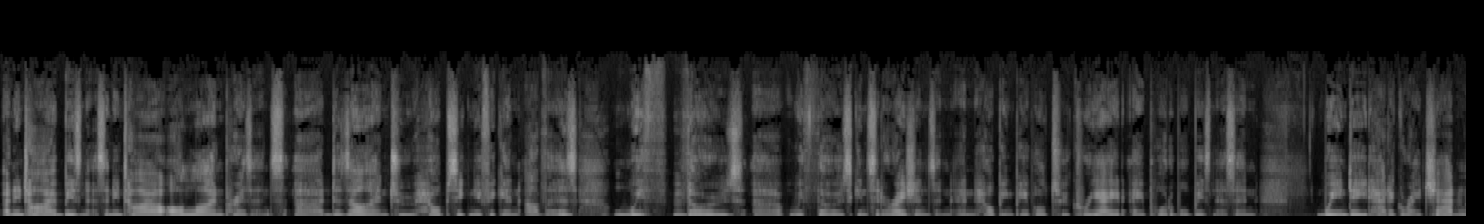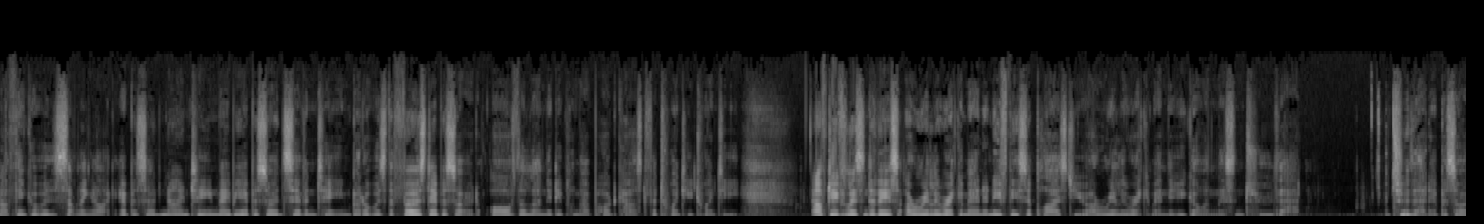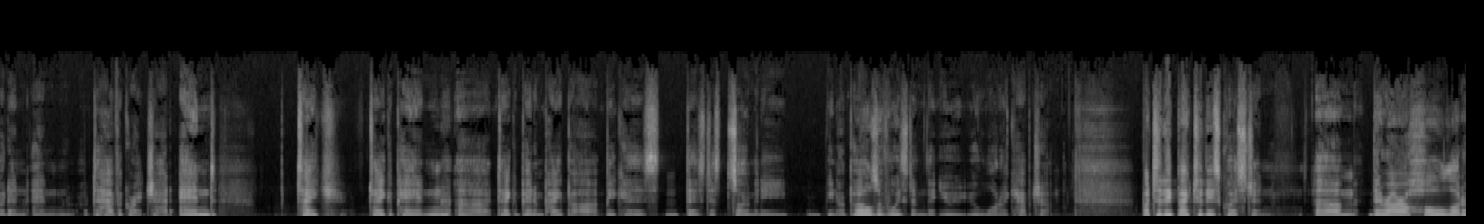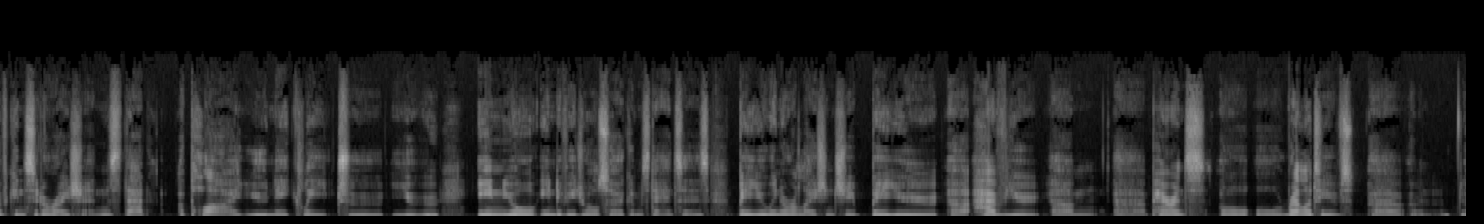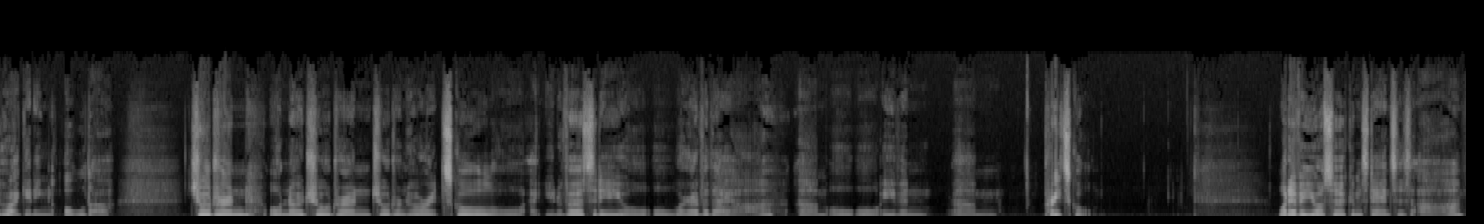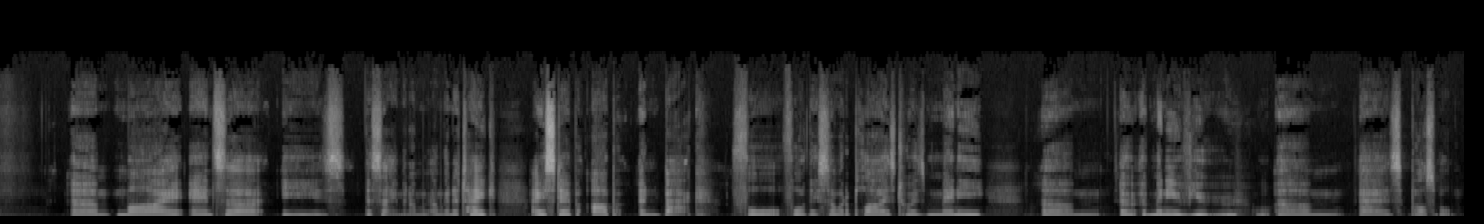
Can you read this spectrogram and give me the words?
an entire business, an entire online presence uh, designed to help significant others with those uh, with those considerations and, and helping people to create a portable business. And we indeed had a great chat, and I think it was something like episode 19, maybe episode 17, but it was the first episode of the Lonely Diplomat podcast for 2020 after you've listened to this, I really recommend, and if this applies to you, I really recommend that you go and listen to that, to that episode, and and to have a great chat and take take a pen, uh, take a pen and paper because there's just so many you know pearls of wisdom that you you want to capture. But to the, back to this question, um, there are a whole lot of considerations that apply uniquely to you in your individual circumstances. Be you in a relationship, be you uh, have you um, uh, parents or, or relatives uh, who are getting older. Children or no children, children who are at school or at university or, or wherever they are, um, or, or, even um, preschool. Whatever your circumstances are, um, my answer is the same, and I'm, I'm going to take a step up and back for for this, so it applies to as many um, uh, many of you um, as possible.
